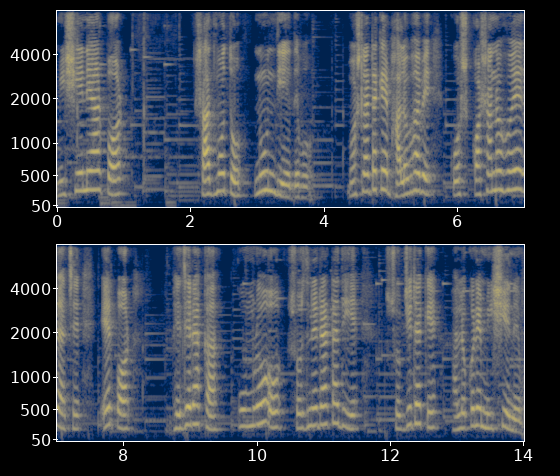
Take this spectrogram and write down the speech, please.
মিশিয়ে নেওয়ার পর স্বাদ মতো নুন দিয়ে দেব। মশলাটাকে ভালোভাবে কষ, কষানো হয়ে গেছে। এরপর ভেজে রাখা কুমড়ো ও সজনে ডাঁটা দিয়ে সবজিটাকে ভালো করে মিশিয়ে নেব।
